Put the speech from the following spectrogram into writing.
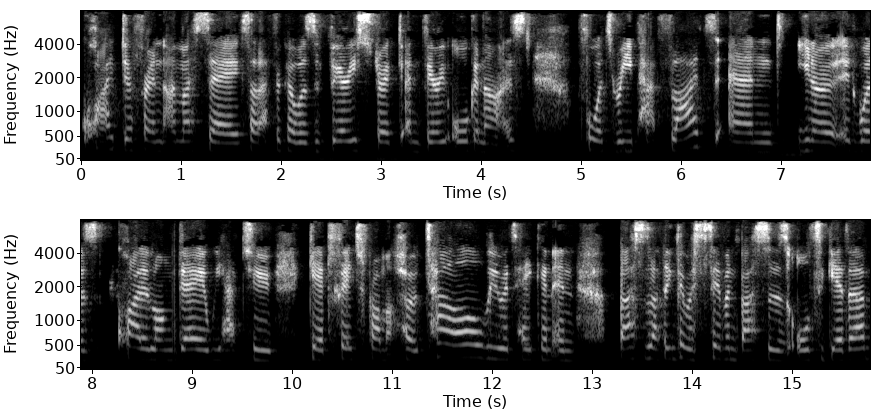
quite different, I must say. South Africa was very strict and very organized for its repat flights. And, you know, it was quite a long day. We had to get fetched from a hotel. We were taken in buses. I think there were seven buses altogether.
